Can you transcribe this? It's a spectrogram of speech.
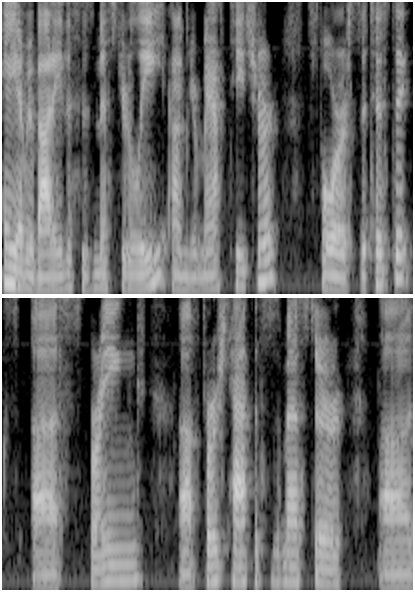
Hey everybody, this is Mr. Lee. I'm your math teacher for statistics, uh, spring, uh, first half of the semester, uh,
